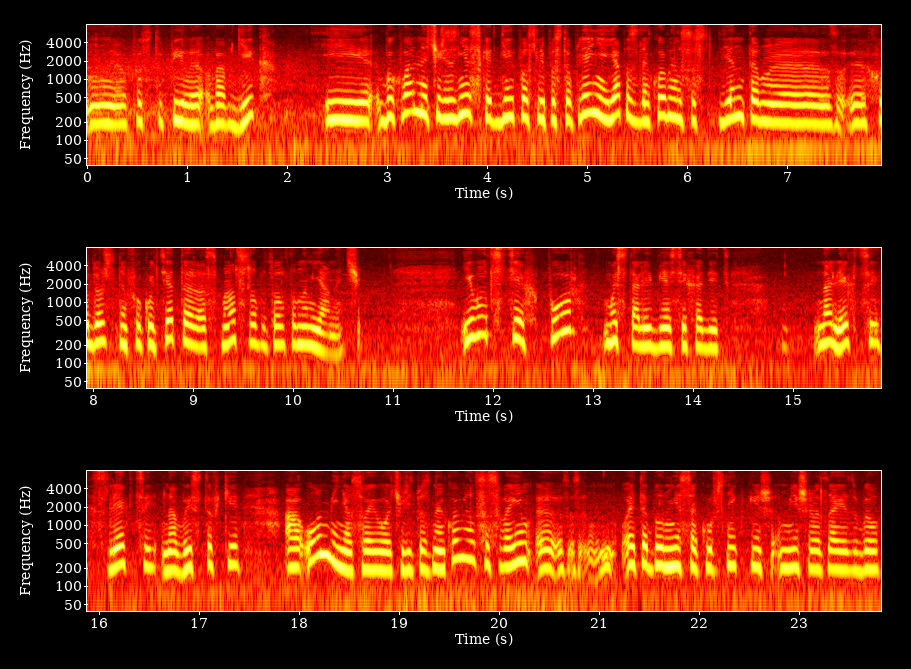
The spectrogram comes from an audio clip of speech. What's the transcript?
м, поступила в Авгик. И буквально через несколько дней после поступления я познакомилась со студентом э, с- э, художественного факультета с Маршалом Золтаном Янычем. И вот с тех пор мы стали вместе ходить на лекции, с лекций, на выставки. А он меня, в свою очередь, познакомил со своим... э, с- это был не сокурсник, Миша, Миша Заяц был э,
